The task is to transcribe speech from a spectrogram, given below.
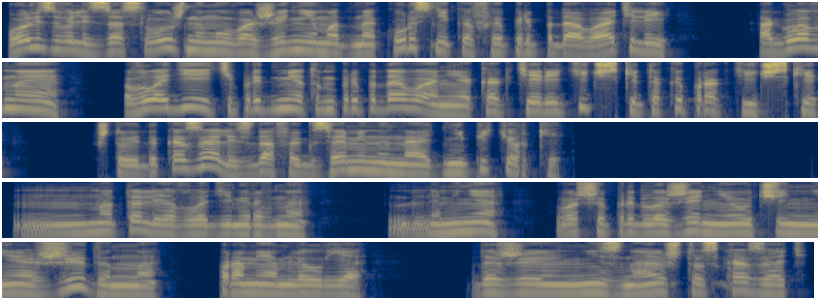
пользовались заслуженным уважением однокурсников и преподавателей, а главное, владеете предметом преподавания как теоретически, так и практически, что и доказали, сдав экзамены на одни пятерки. «Наталья Владимировна, для меня ваше предложение очень неожиданно», — промямлил я. «Даже не знаю, что сказать.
